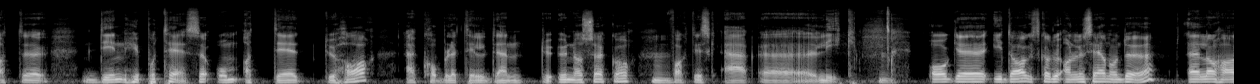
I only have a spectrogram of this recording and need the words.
at eh, din hypotese om at det du har, er koblet til den du undersøker, faktisk er uh, lik. Og uh, i dag skal du analysere noen døde, eller ha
